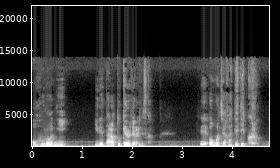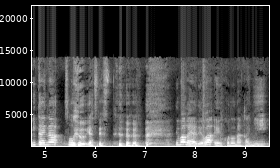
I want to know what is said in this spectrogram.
お風呂に入れたら溶けるじゃないですか。で、おもちゃが出てくる。みたいな、そういうやつです。で我が家では、えーこの中に、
